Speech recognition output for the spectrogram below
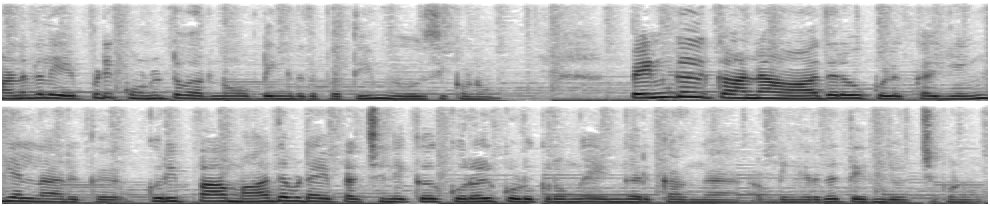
மனதில் எப்படி கொண்டுட்டு வரணும் அப்படிங்கிறத பற்றியும் யோசிக்கணும். பெண்களுக்கான ஆதரவு குழுக்கள் எங்கெல்லாம் இருக்குது குறிப்பாக மாதவிடாய் பிரச்சனைக்கு குரல் கொடுக்குறவங்க எங்கே இருக்காங்க? அப்படிங்கிறத தெரிஞ்சு வச்சுக்கணும்.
